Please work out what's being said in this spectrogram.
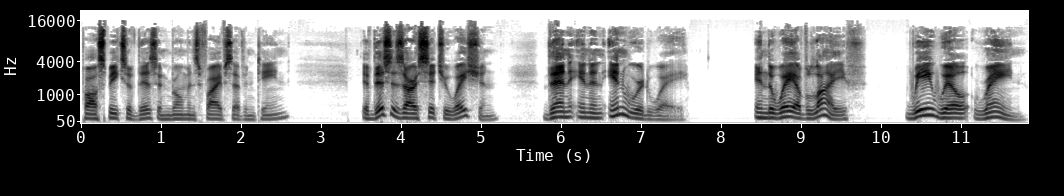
Paul speaks of this in Romans 5:17. If this is our situation, then in an inward way, in the way of life, we will reign,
